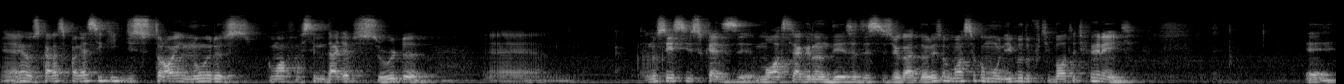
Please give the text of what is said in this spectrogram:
É, os caras parecem que destroem números com uma facilidade absurda. É, eu não sei se isso quer dizer, mostra a grandeza desses jogadores ou mostra como o nível do futebol tá diferente. É,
